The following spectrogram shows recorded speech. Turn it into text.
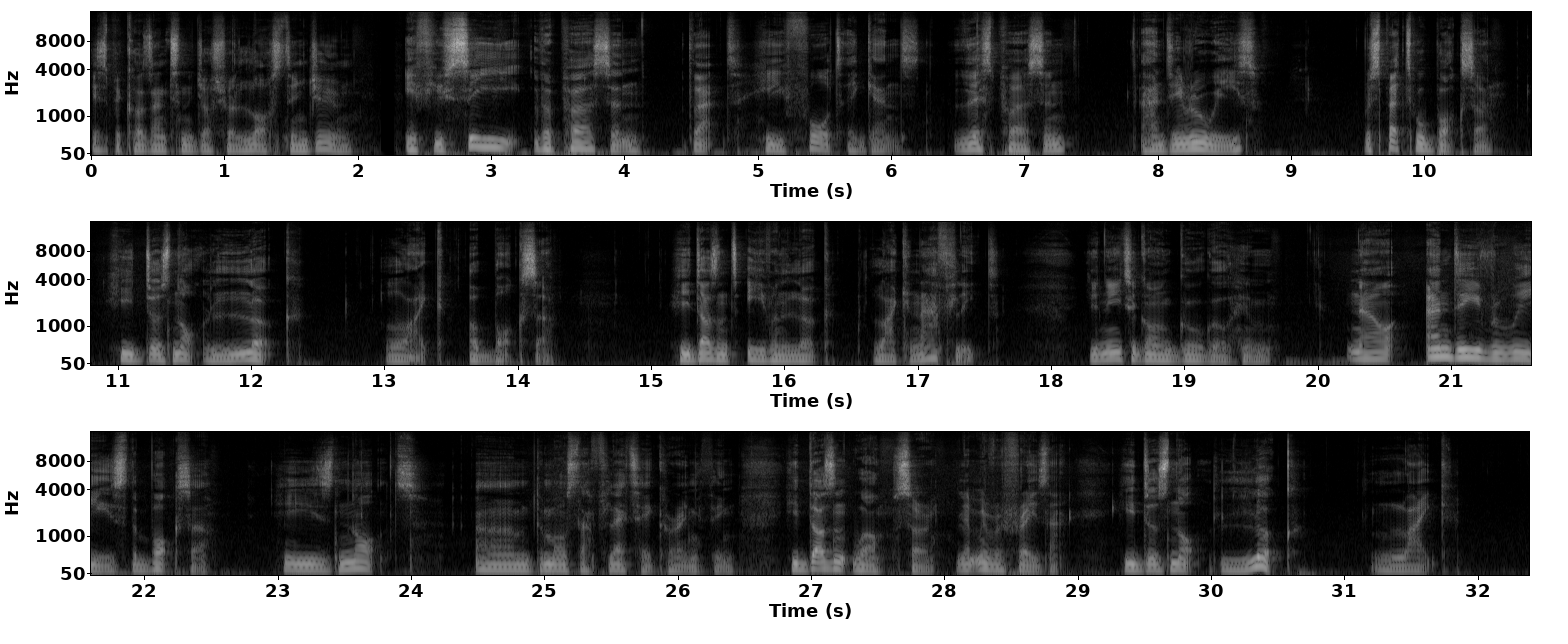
is because Anthony Joshua lost in June. If you see the person that he fought against, this person, Andy Ruiz, respectable boxer, he does not look like a boxer. He doesn't even look like an athlete. You need to go and Google him. Now, Andy Ruiz, the boxer, he's not um, the most athletic or anything. He doesn't, well, sorry, let me rephrase that. He does not look like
